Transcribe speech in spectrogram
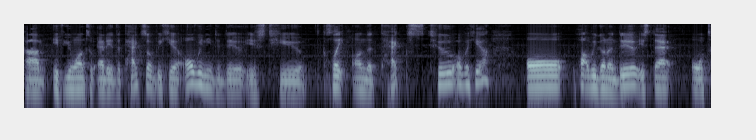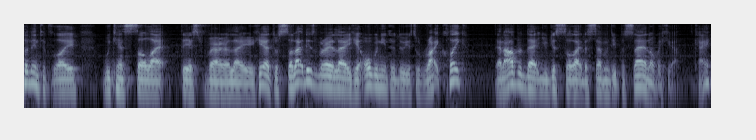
um, if you want to edit the text over here, all we need to do is to click on the text tool over here. Or what we're going to do is that Alternatively, we can select this very layer here. To select this very layer here, all we need to do is to right click. And after that, you just select the 70% over here. Okay,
